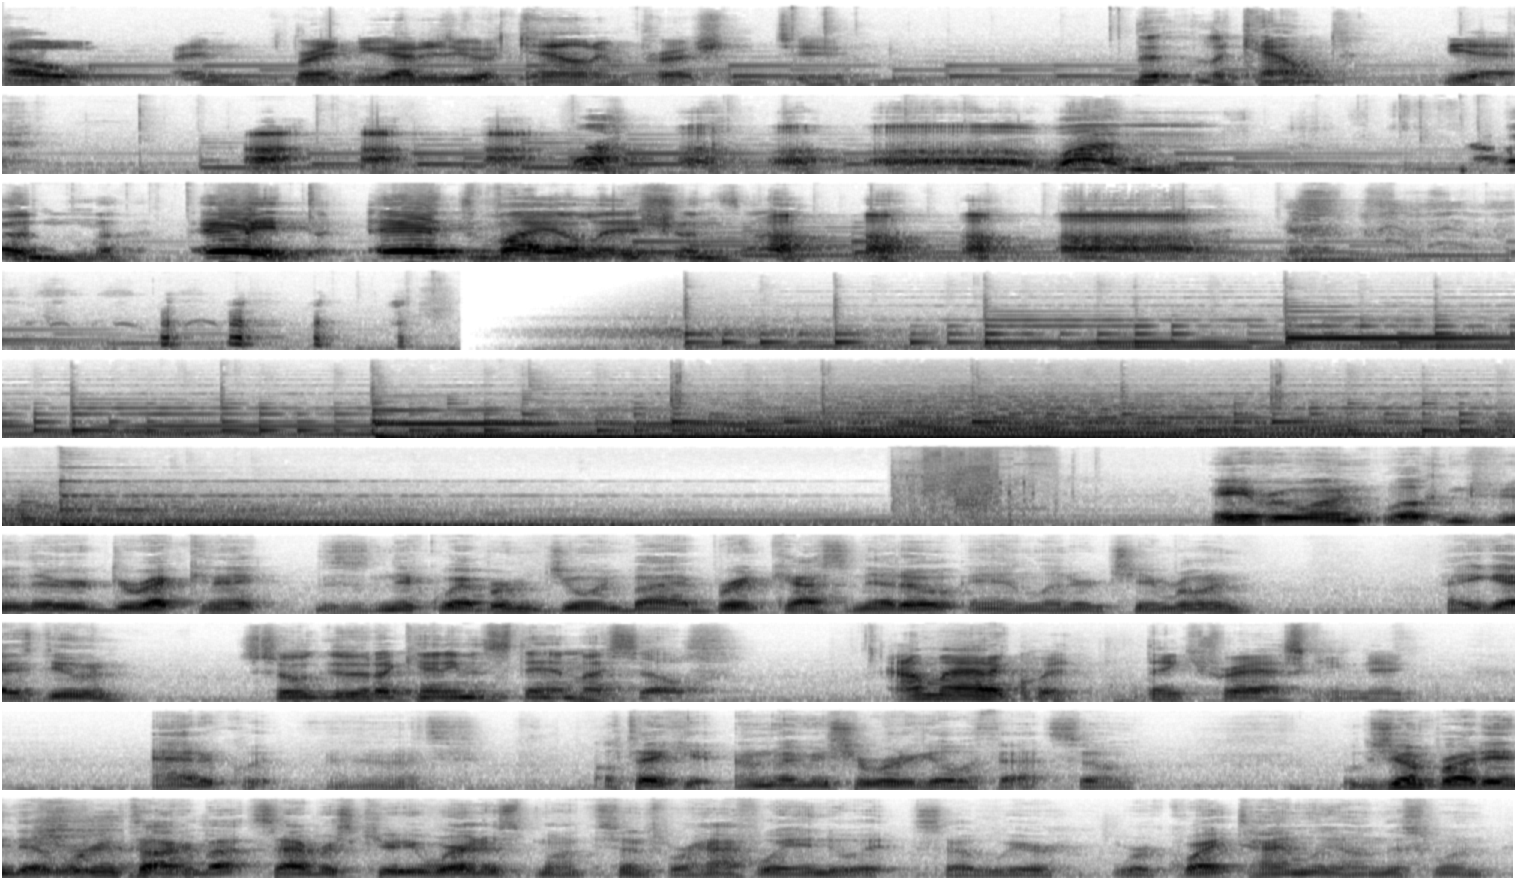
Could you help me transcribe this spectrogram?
Oh, and Brent, you got to do a count impression too. The, the count? Yeah. Ah, ah, ah. Ah, ah, ah, ah. One, seven, eight, eight violations. Ah, ah, ah, ah. Hey everyone, welcome to another Direct Connect. This is Nick Weber. I'm joined by Brent Castegnetto and Leonard Chamberlin. How you guys doing? So good, I can't even stand myself. I'm adequate. Thank you for asking, Nick. Adequate. Uh, All right. I'll take it. I'm not even sure where to go with that. So we'll jump right into. It. We're going to talk about Cybersecurity Awareness Month since we're halfway into it. So we're we're quite timely on this one.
